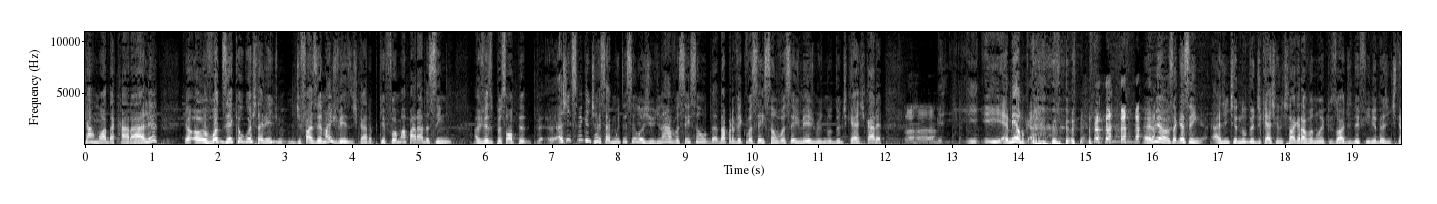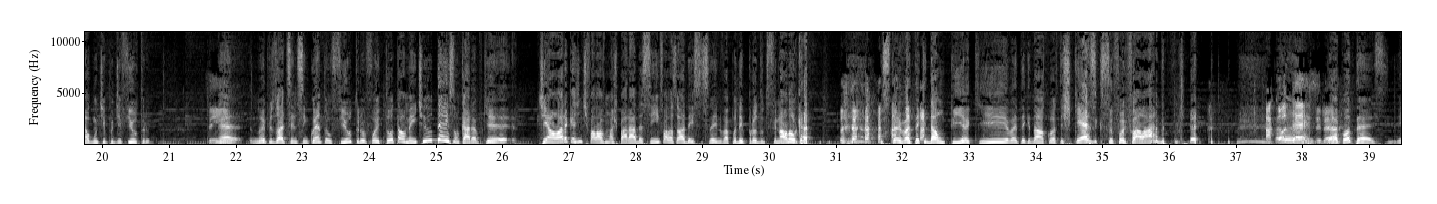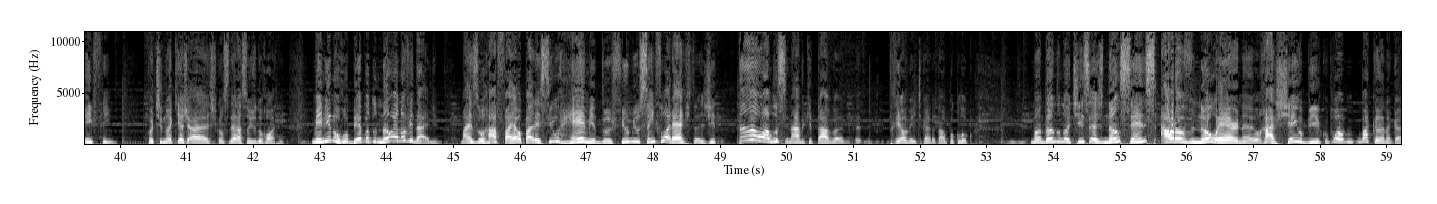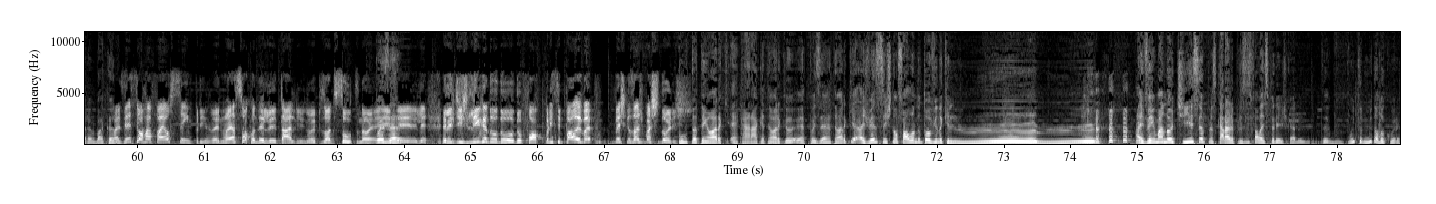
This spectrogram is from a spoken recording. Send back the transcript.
à moda caralha. Eu, eu vou dizer que eu gostaria de, de fazer mais vezes, cara, porque foi uma parada assim. Às vezes o pessoal. pe- pe- A gente vê que a gente recebe muito esse elogio de, ah, vocês são. Dá pra ver que vocês são vocês mesmos no Dudcast. Cara, Aham. E, e é mesmo, cara. é mesmo, só que assim, a gente no Dudcast, quando a gente tá gravando um episódio definido, a gente tem algum tipo de filtro, Sim. né? No episódio 150, o filtro foi totalmente o Dayson, cara, porque tinha hora que a gente falava umas paradas assim e falava assim, ó, Dayson, isso daí não vai poder produto final não, cara. isso daí vai ter que dar um pi aqui, vai ter que dar uma conta. Esquece que isso foi falado, porque... Acontece, É, né? Acontece. Enfim. Continua aqui as, as considerações do Rory. Menino Ru bêbado não é novidade. Mas o Rafael parecia o Remy do filme O Sem Florestas, de tão alucinado que tava. Realmente, cara, eu tava um pouco louco. Mandando notícias nonsense out of nowhere, né? Eu rachei o bico. Pô, bacana, cara, bacana. Mas esse é o Rafael sempre, né? não é só quando ele tá ali no episódio solto, não. Pois Esse- é. Ele, ele desliga do, do, do foco principal e vai pesquisar os bastidores. Puta, tem hora que. É, caraca, tem hora que eu. É, pois é, tem hora que às vezes vocês estão falando, eu tô ouvindo aquele. Aí vem uma notícia, eu penso, caralho, eu preciso falar isso pra eles, cara. Muita, muita loucura.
